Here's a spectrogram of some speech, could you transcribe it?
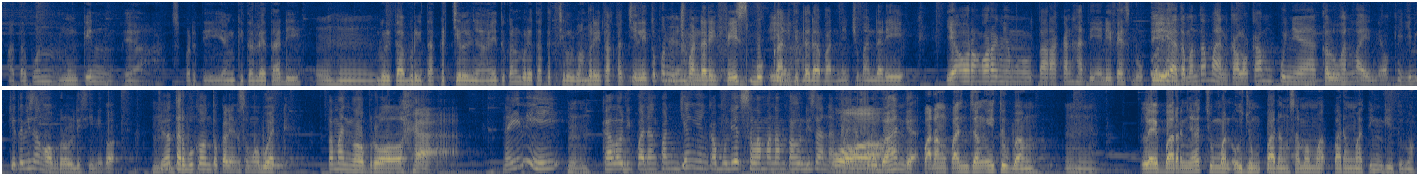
ataupun mungkin ya seperti yang kita lihat tadi Mhm. berita-berita kecilnya itu kan berita kecil bang Berita kecil itu pun cuma dari Facebook kan Iya. kita dapatnya cuma dari ya orang-orang yang mengutarakan hatinya di Facebook. Oh iya Iya. teman-teman, kalau kamu punya keluhan lain, ya oke kita bisa ngobrol di sini kok. Kita Hmm. terbuka untuk kalian semua buat teman ngobrol. nah ini Mm-mm. kalau di Padang Panjang yang kamu lihat selama enam tahun di sana banyak Wah, perubahan nggak? Padang panjang itu bang Mhm. lebarnya cuman ujung Padang sama Ma- Padang Matinggi itu bang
